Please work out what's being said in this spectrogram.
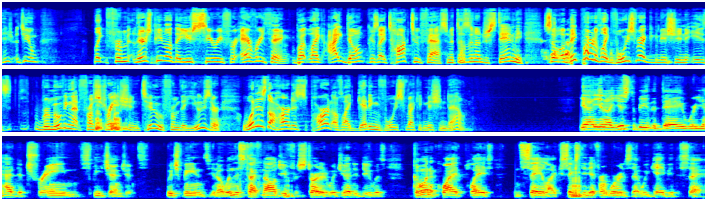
You know, like from there's people out there use Siri for everything, but like I don't because I talk too fast and it doesn't understand me. So a big part of like voice recognition is removing that frustration too from the user. What is the hardest part of like getting voice recognition down? Yeah, you know, it used to be the day where you had to train speech engines, which means, you know, when this technology first started, what you had to do was go in a quiet place and say like 60 different words that we gave you to say.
